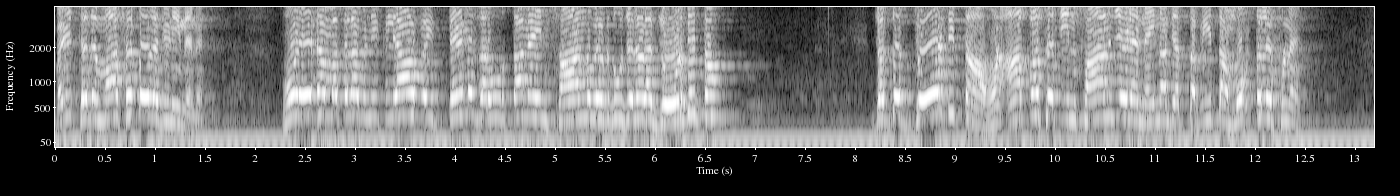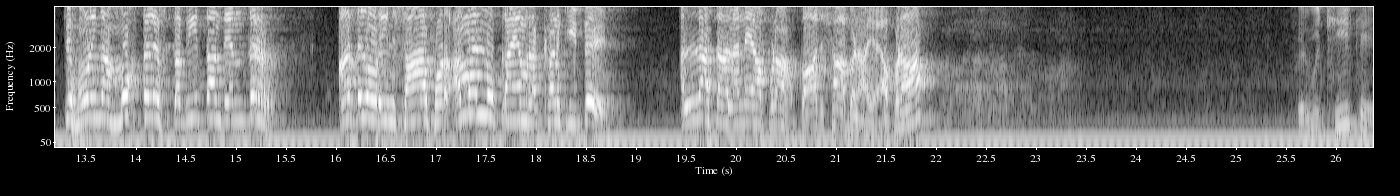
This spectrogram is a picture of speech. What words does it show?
بھائی اتنے ماسے تولے گنی نے ہوں یہ مطلب نکلیا بھائی تین ضرورت نے انسان ایک دوجے جوڑ دیتا جب جوڑ دیتا ہوں آپس انسان جہے نے یہاں دیا طبیعت مختلف نے۔ ہوں یہاں مختلف طبیعت انصاف اور امن نو قائم رکھن کیتے اللہ تعالی نے اپنا بادشاہ بنایا اپنا؟ پھر بھی ٹھیک ہے۔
